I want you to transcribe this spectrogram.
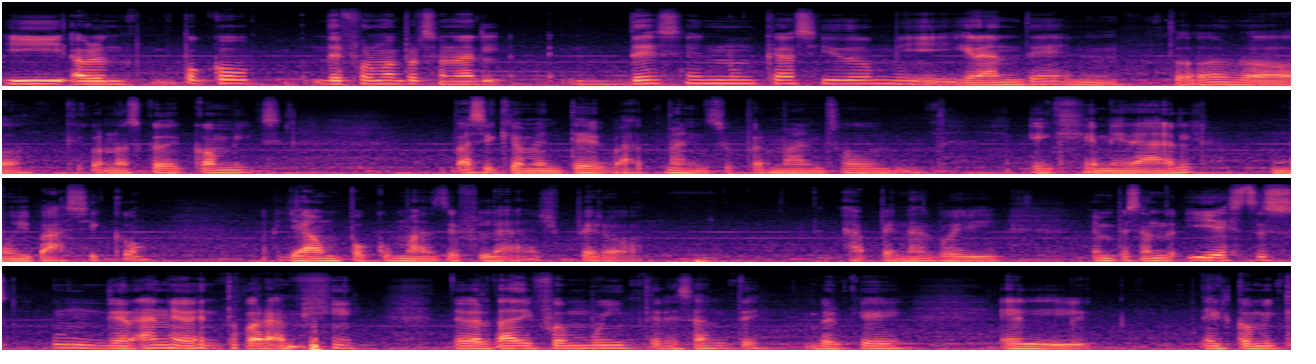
Y hablando un poco de forma personal, DC nunca ha sido mi grande en todo lo que conozco de cómics. Básicamente Batman Superman son en general muy básico. Ya un poco más de Flash, pero apenas voy empezando. Y este es un gran evento para mí, de verdad, y fue muy interesante ver que el, el cómic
